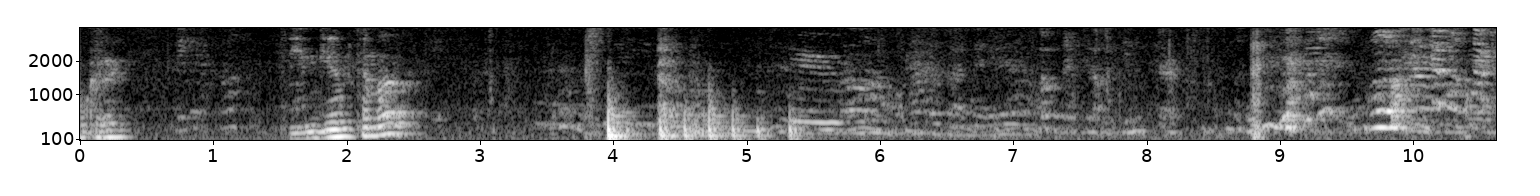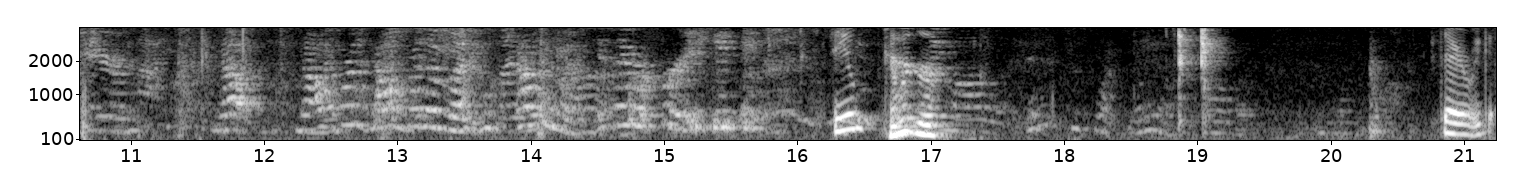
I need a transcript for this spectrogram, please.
Okay. You can get them to come up. See them? Come here, girl. There we go.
